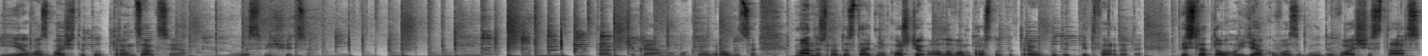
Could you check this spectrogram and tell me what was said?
і у вас бачите, тут транзакція висвічується. Так, чекаємо, поки обробиться. У мене ж недостатньо коштів, але вам просто тут треба буде підтвердити. Після того, як у вас буде ваші старс,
